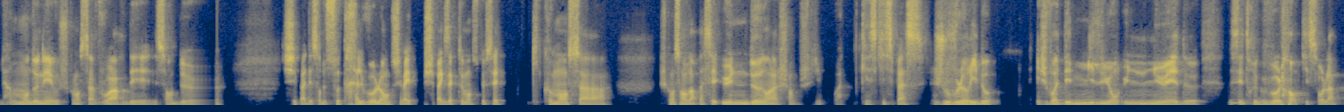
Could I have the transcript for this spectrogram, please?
il y a un moment donné où je commence à voir des, sortes de, je sais pas, des sortes de sauterelles volantes. Je sais sais pas exactement ce que c'est, qui commencent à, je commence à en voir passer une, deux dans la chambre. Je me dis, qu'est-ce qui se passe? J'ouvre le rideau et je vois des millions, une nuée de ces trucs volants qui sont là.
